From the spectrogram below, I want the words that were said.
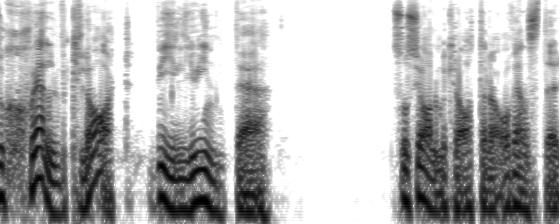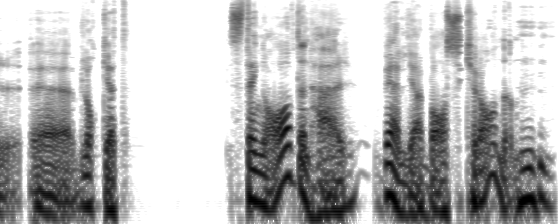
Så självklart vill ju inte Socialdemokraterna och vänsterblocket stänga av den här väljarbaskranen. Mm.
